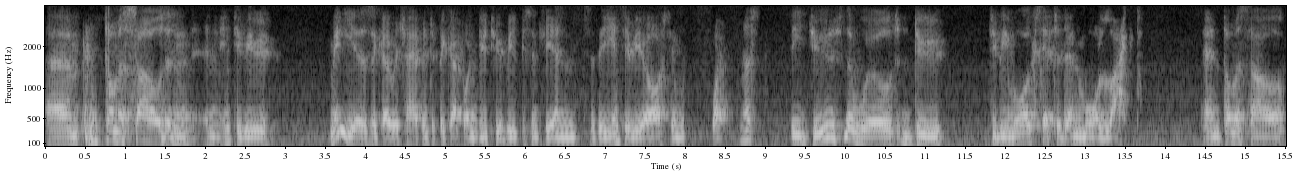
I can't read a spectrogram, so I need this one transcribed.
Um, Thomas Sowell did an, an, interview many years ago, which I happened to pick up on YouTube recently, and the interviewer asked him, What must the Jews of the world do to be more accepted and more liked? And Thomas Sowell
